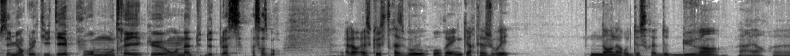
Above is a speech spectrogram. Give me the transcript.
s'est c'est mis en collectivité pour montrer qu'on a toute d'autres places à Strasbourg. Alors, est-ce que Strasbourg aurait une carte à jouer dans la route de, de- du vin? Alors, euh,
